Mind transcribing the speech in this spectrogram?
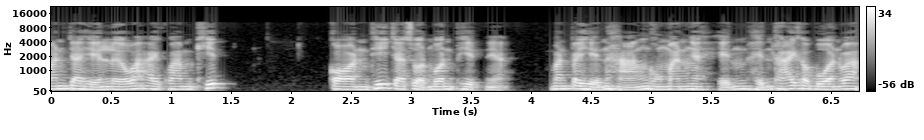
มันจะเห็นเลยว่าไอความคิด ก่อนที่จะสวดมนต์ผิดเนี่ย มันไปเห็นหางของมันไงเห็นเห็นท้ายขบวนว่า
